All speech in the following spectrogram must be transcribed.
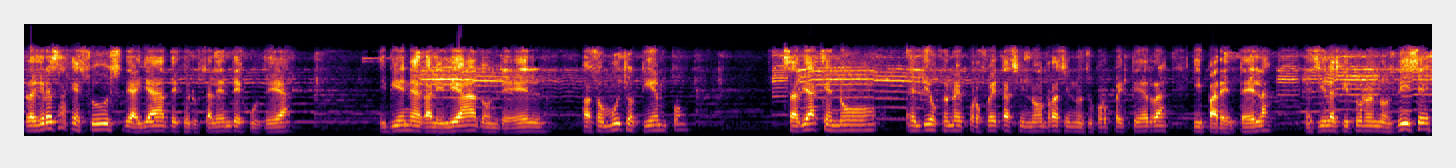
Regresa Jesús de allá, de Jerusalén, de Judea, y viene a Galilea, donde él pasó mucho tiempo. Sabía que no, él dijo que no hay profeta sin honra, sino en su propia tierra y parentela. En sí la escritura nos dice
